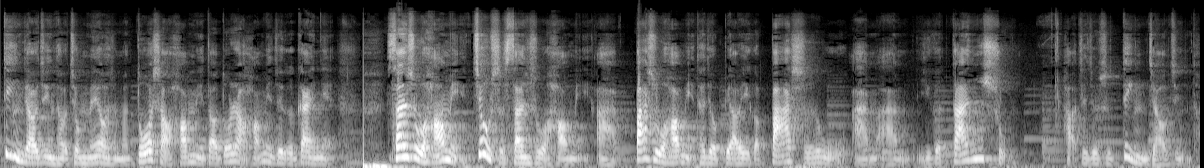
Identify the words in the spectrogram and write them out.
定焦镜头就没有什么多少毫米到多少毫米这个概念，三十五毫米就是三十五毫米啊，八十五毫米它就标一个八十五 mm 一个单数。好，这就是定焦镜头。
